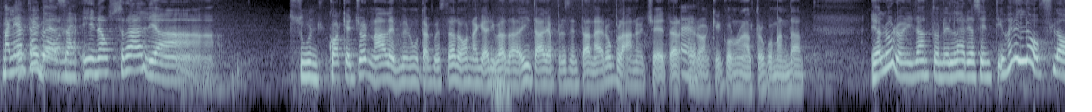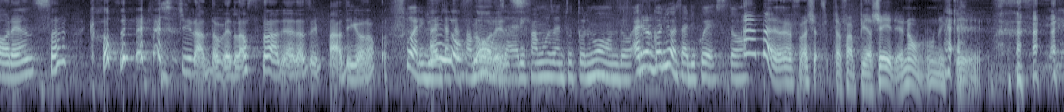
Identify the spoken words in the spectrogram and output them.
Ma le altre vabbè, donne? In Australia, su qualche giornale è venuta questa donna che è arrivata dall'Italia a presentare un aeroplano, eccetera. Eh. Ero anche con un altro comandante. E allora ogni tanto nell'aria sentivo Hello Florence, così girando per l'Australia, era simpatico, no? Tu eri diventata Hello, famosa, Florence. eri famosa in tutto il mondo. Eri orgogliosa di questo? Eh beh, fa, ti fa piacere, no? Non è che...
